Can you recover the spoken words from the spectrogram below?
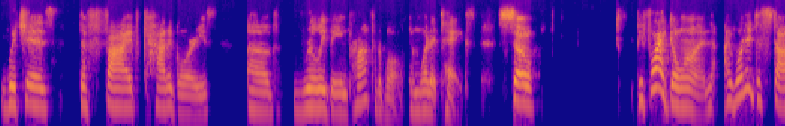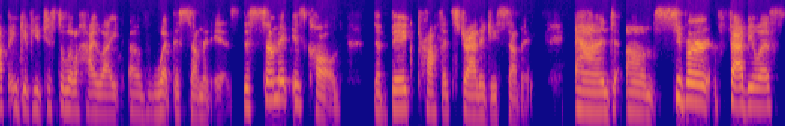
which is the five categories of really being profitable and what it takes. So, before I go on, I wanted to stop and give you just a little highlight of what this summit is. The summit is called the Big Profit Strategy Summit. And um, super fabulous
